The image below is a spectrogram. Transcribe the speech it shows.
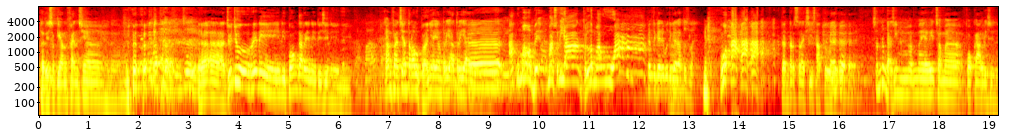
dari sekian fansnya gitu. Ya, jujur ini dibongkar ini di sini ini. Kan fansnya terlalu banyak yang teriak-teriak. ini. aku mau Mas Rian, gelem aku. Wah. Ke 3300 lah. Wah. Dan terseleksi satu gitu. Seneng nggak sih merit sama vokalis itu?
